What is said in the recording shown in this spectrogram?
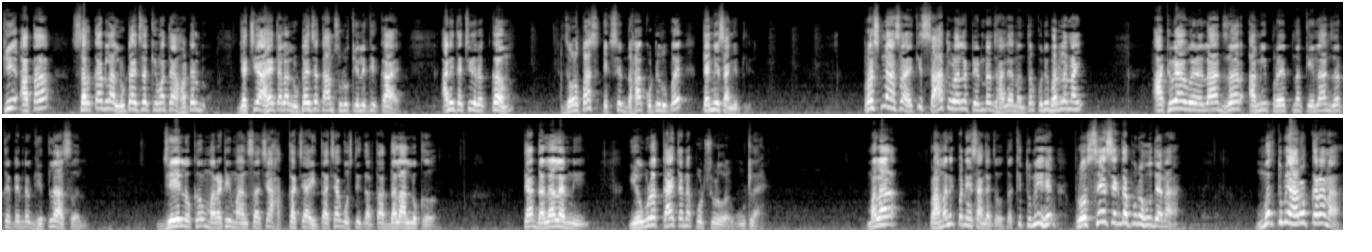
की आता सरकारला लुटायचं किंवा त्या हॉटेल ज्याची आहे त्याला लुटायचं काम सुरू केलं की काय? आणि त्याची रक्कम जवळपास एकशे दहा कोटी रुपये त्यांनी सांगितली. प्रश्न असा आहे की सात वेळेला टेंडर झाल्यानंतर कुणी भरलं नाही? आठव्या वेळेला जर आम्ही प्रयत्न केला जर ते टेंडर घेतलं असेल जे लोक मराठी माणसाच्या हक्काच्या हिताच्या गोष्टी करतात दलाल लोक त्या दलालांनी एवढं काय त्यांना पोटशूळ उठलाय? मला प्रामाणिकपणे हे सांगायचं होतं की तुम्ही हे प्रोसेस एकदा पूर्ण होऊ द्या ना. मग तुम्ही आरोप करा ना.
